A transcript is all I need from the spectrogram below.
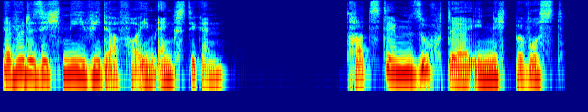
Er würde sich nie wieder vor ihm ängstigen. Trotzdem suchte er ihn nicht bewusst,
